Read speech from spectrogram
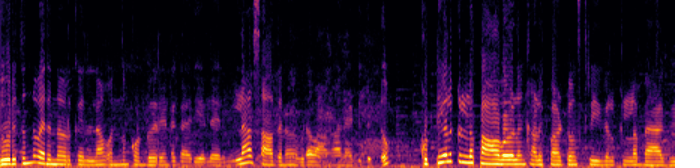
ദൂരത്തുനിന്ന് വരുന്നവർക്കെല്ലാം ഒന്നും കൊണ്ടുവരേണ്ട കാര്യമല്ല. എല്ലാ സാധനവും ഇവിടെ വാങ്ങാനായിട്ട് കിട്ടും. കുട്ടികൾക്കുള്ള പാവകളും കളിപ്പാട്ടവും സ്ത്രീകൾക്കുള്ള ബാഗ്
